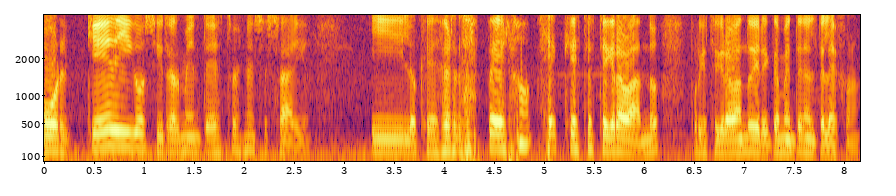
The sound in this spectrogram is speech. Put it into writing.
por qué digo si realmente esto es necesario. Y lo que de verdad espero es que esto esté grabando, porque estoy grabando directamente en el teléfono.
